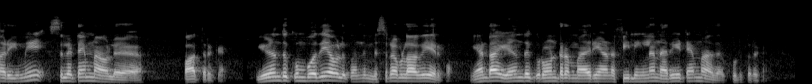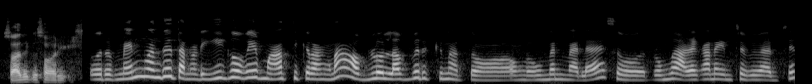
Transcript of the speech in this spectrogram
மாதிரியுமே சில டைம் நான் அவளை பார்த்துருக்கேன். எழுந்துக்கும் போதே அவளுக்கு வந்து மிஸ்ரபிளாகவே இருக்கும். ஏன்டா எழுந்துக்கிறோன்ற மாதிரியான ஃபீலிங்லாம் நிறைய டைம் நான் அதை கொடுத்துருக்கேன். ஸோ அதுக்கு சாரி ஒரு மென் வந்து தன்னோட ஈகோவே மாத்திக்கிறாங்கன்னா அவ்வளோ லவ் இருக்குன்னு அர்த்தம் அவங்க உமன் மேல. ஸோ ரொம்ப அழகான இன்டர்வியூவா இருந்துச்சு.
